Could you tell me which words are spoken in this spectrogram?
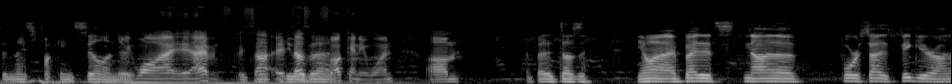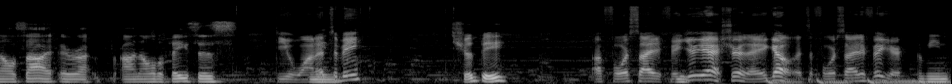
It's a nice fucking cylinder. Well, I I haven't. It's not. It do doesn't fuck anyone. Um. I bet it doesn't. You know what? I bet it's not a four-sided figure on all side or uh, on all the faces. Do you want I it to be Should be. a four-sided figure? Yeah, sure. There you go. It's a four-sided figure. I mean,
